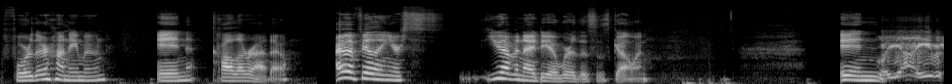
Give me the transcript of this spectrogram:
for their honeymoon in Colorado. I have a feeling you're you have an idea where this is going. In Well, yeah, he was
